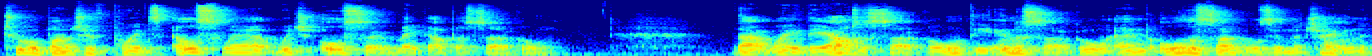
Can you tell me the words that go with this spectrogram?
to a bunch of points elsewhere which also make up a circle. That way the outer circle, the inner circle, and all the circles in the chain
